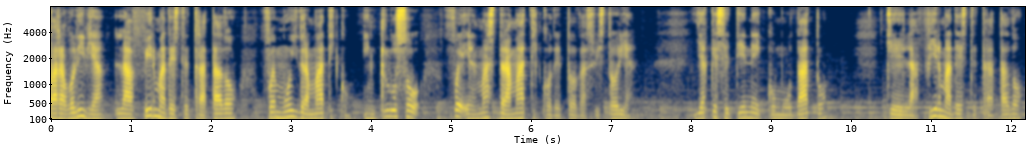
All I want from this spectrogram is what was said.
Para Bolivia, la firma de este tratado fue muy dramático, incluso fue el más dramático de toda su historia, ya que se tiene como dato que la firma de este tratado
